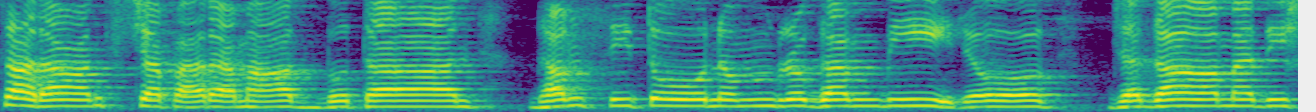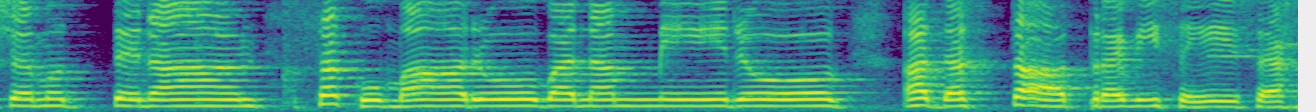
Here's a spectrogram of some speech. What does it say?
सरांश्च परमाद्भुतान् धंसितो नु मृगं वीरो जगामदिशमुत्तरां स कुमारो वनं मेरो अधस्तात् प्रविशेषः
